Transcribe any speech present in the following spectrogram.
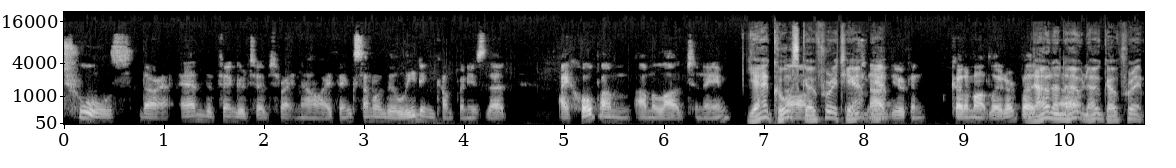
tools that are at the fingertips right now. I think some of the leading companies that I hope I'm I'm allowed to name. Yeah, of course, um, go for it. Yeah, if not, yeah. you can cut them out later. But no, no, no, um, no, go for it.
